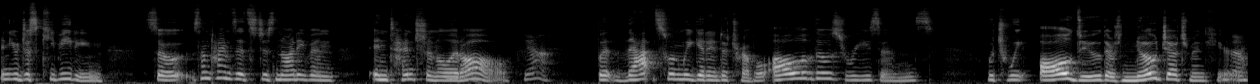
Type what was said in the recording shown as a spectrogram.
and you just keep eating. So sometimes it's just not even intentional at all. Yeah. But that's when we get into trouble. All of those reasons, which we all do, there's no judgment here. No.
